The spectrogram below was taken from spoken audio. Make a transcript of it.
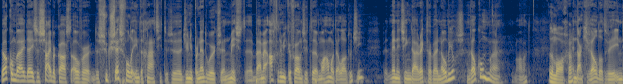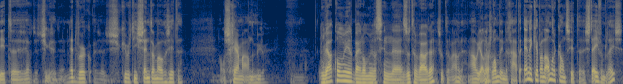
Welkom bij deze cybercast over de succesvolle integratie tussen Juniper Networks en Mist. Eh, Bij mij achter de microfoon zit eh, Mohammed El Adouci, ik ben managing director bij Nomios. Welkom, eh Mohammed. Goedemorgen. En dankjewel dat we in dit eh, is- network eh, security center mogen zitten. Alle schermen aan de muur. Welkom weer bij Nomios in eh Zoeterwoude. Zoeterwoude. Hou je alle Ja. klanten in de gaten. En ik heb aan de andere kant zitten Steven Blees.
